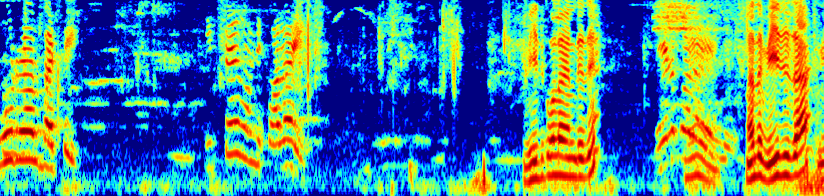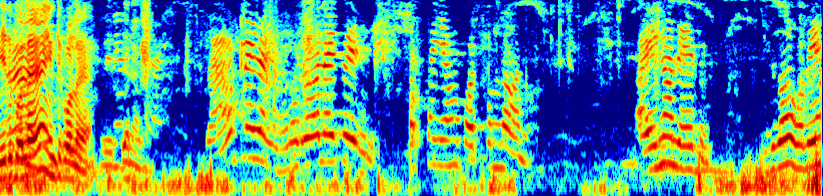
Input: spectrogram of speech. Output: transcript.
మూడు రోజులు బట్టి. తిప్పే ఉంది కొలాయి. వీధి కొలాయ అండి ఇది? అదే వీధిదా? వీధి కొలాయ ఇంటి కొలాయ? రావట్లేదండి మూడు రోజులు అయిపోయింది. వస్తాయేమో పట్టుకుందామని. అయినా లేదు. ఇదిగో ఉదయం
